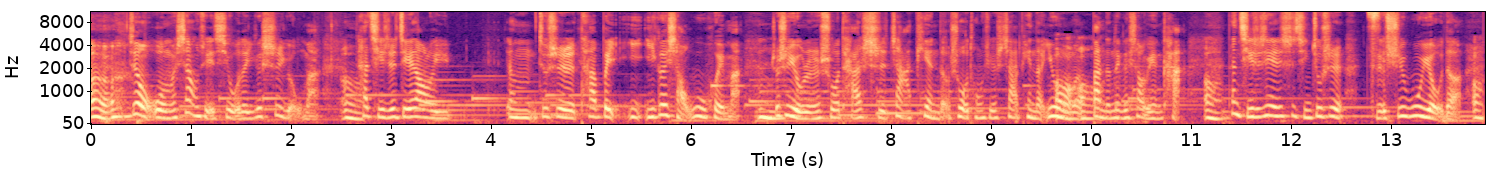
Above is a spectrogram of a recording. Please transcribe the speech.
嗯。就我们上学期我的一个室友嘛，嗯。他其实接到了一。嗯，就是他被一一个小误会嘛，嗯就是有人说他是诈骗的，说我同学是诈骗的，因为我们办的那个校园卡，嗯但其实这件事情就是子虚乌有的。哦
